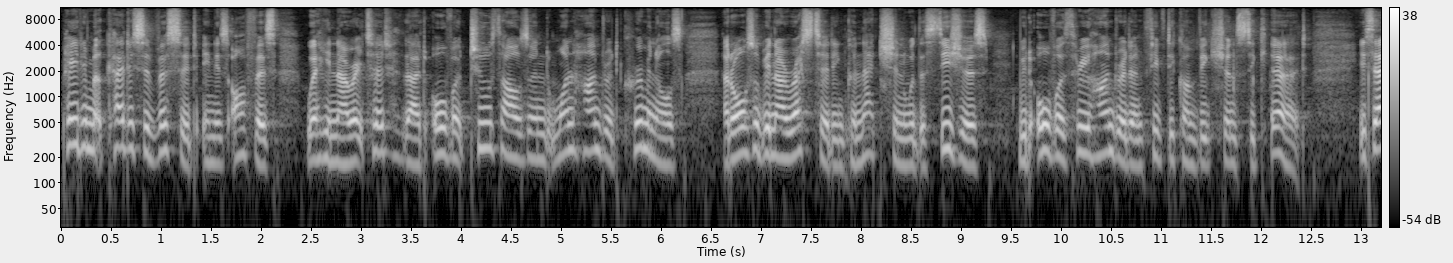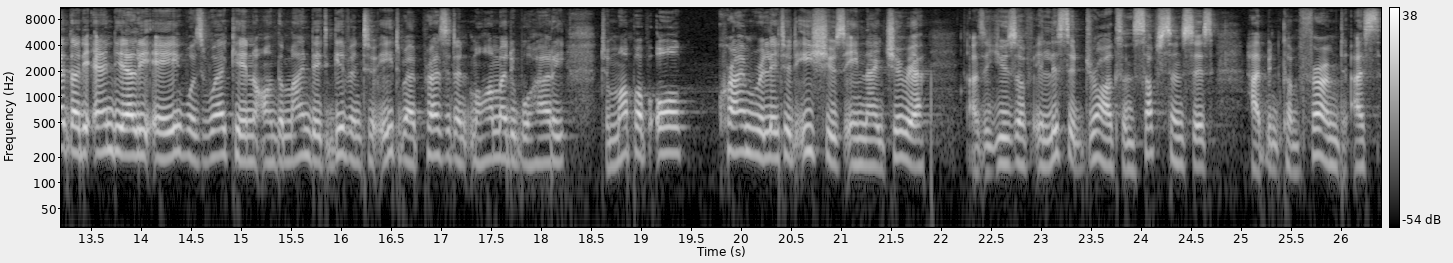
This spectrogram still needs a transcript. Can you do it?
paid him a courtesy visit in his office where he narrated that over 2,100 criminals had also been arrested in connection with the seizures with over 350 convictions secured. He said that the NDLEA was working on the mandate given to it by President Muhammadu Buhari to mop up all crime-related issues in Nigeria as the use of illicit drugs and substances had been confirmed as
